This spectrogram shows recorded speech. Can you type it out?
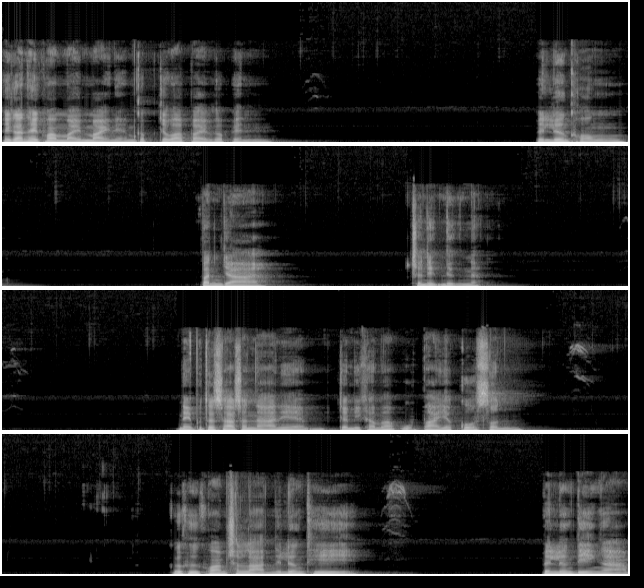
ในการให้ความหมายใหม่เนี่ยมันก็จะว่าไปก็เป็น เป็นเรื่องของปัญญาชนิดหนึ่งนะในพุทธศาสนาเนี่ยจะมีคำว่าอุปายโกศล ก็คือความฉลาดในเรื่องที่เป็นเรื่องดีงาม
